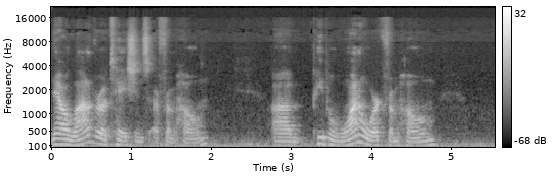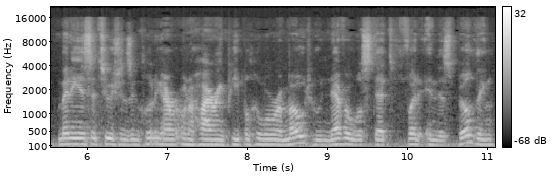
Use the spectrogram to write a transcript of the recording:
Now, a lot of rotations are from home. Um, people want to work from home. Many institutions, including our own, are hiring people who are remote, who never will step foot in this building,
